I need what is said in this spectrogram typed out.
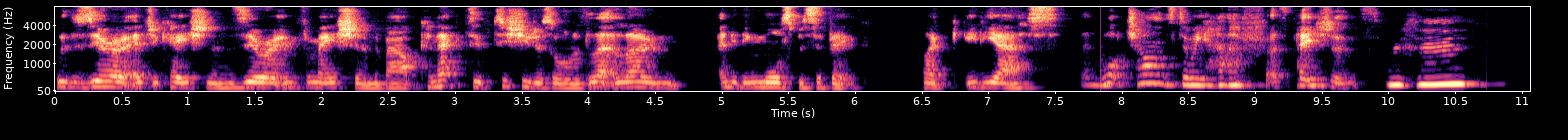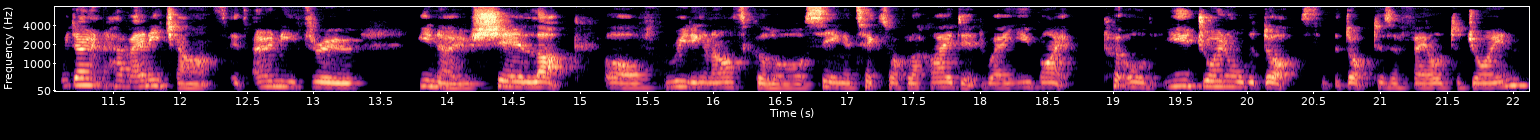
with zero education and zero information about connective tissue disorders, let alone anything more specific like EDS, then what chance do we have as patients? Mm-hmm. We don't have any chance. It's only through, you know, sheer luck of reading an article or seeing a TikTok like I did, where you might put all you join all the dots that the doctors have failed to join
